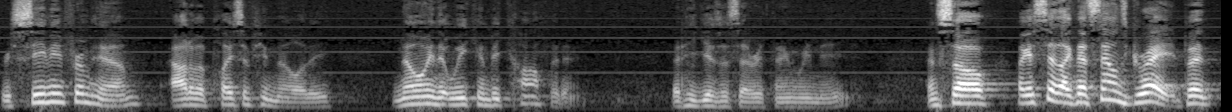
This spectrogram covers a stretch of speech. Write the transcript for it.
Receiving from Him out of a place of humility, knowing that we can be confident that He gives us everything we need. And so, like I said, like that sounds great, but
